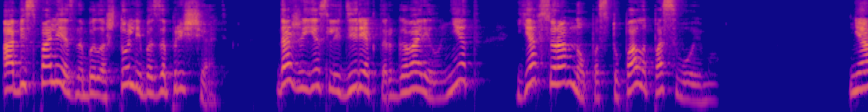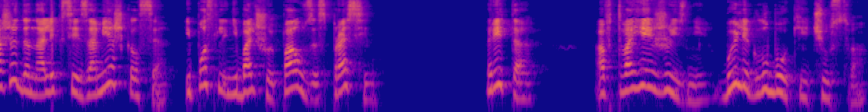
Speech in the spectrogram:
«А бесполезно было что-либо запрещать. Даже если директор говорил «нет», я все равно поступала по-своему. Неожиданно Алексей замешкался и после небольшой паузы спросил. «Рита, а в твоей жизни были глубокие чувства?»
